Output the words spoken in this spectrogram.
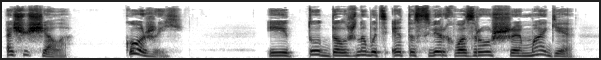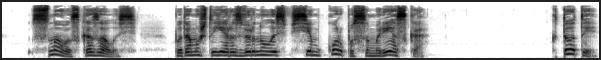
ощущала. Кожей. И тут, должно быть, эта сверхвозросшая магия снова сказалась, потому что я развернулась всем корпусом резко. «Кто ты?»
